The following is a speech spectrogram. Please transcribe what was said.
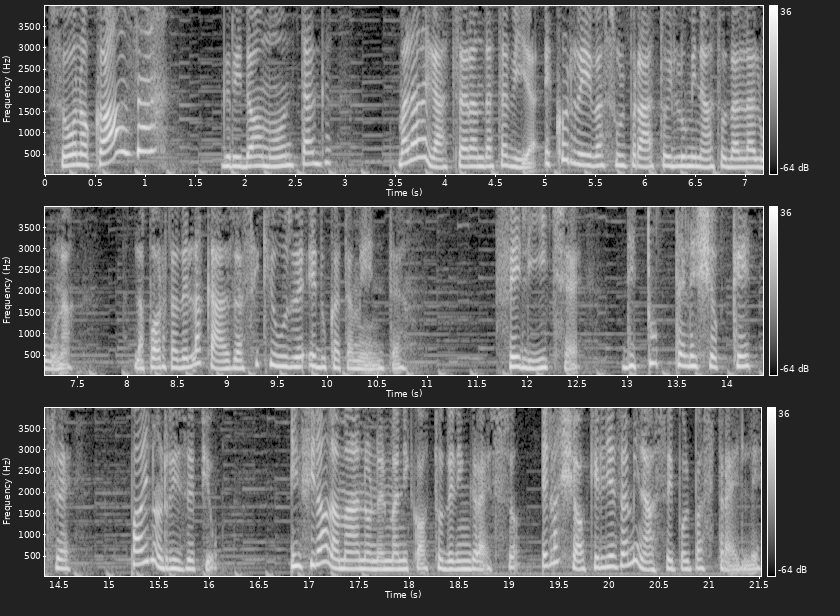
Sono cosa? gridò Montag. Ma la ragazza era andata via e correva sul prato illuminato dalla luna. La porta della casa si chiuse educatamente. Felice di tutte le sciocchezze. Poi non rise più. Infilò la mano nel manicotto dell'ingresso e lasciò che gli esaminasse i polpastrelli.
